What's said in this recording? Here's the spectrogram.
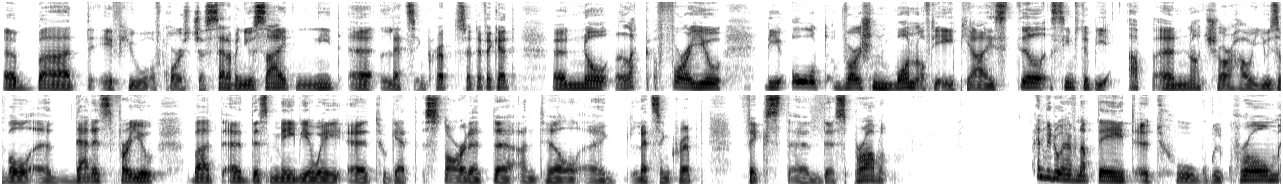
but if you, of course, just set up a new site, need a Let's Encrypt encrypt certificate. Uh, no luck for you. The old version 1 of the API still seems to be up. Uh, not sure how usable uh, that is for you, but uh, this may be a way uh, to get started uh, until Let's Encrypt fixed this problem. And we do have an update to Google Chrome.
